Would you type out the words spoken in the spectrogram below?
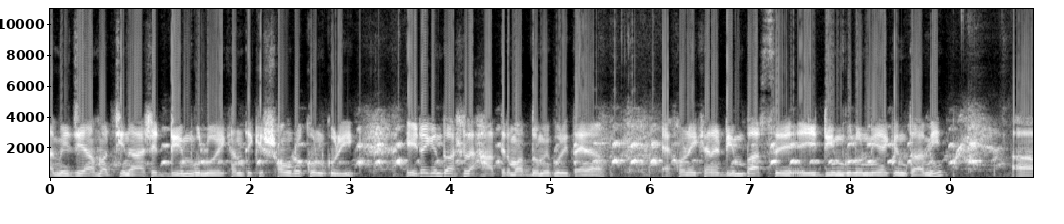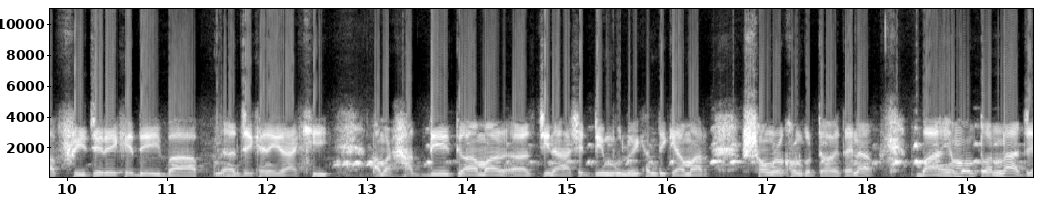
আমি যে আমার চীনা হাঁসের ডিমগুলো এখান থেকে সংরক্ষণ করি, এটা কিন্তু আসলে হাতের মাধ্যমে করি, তাই না? এখন এখানে ডিম পারছে, এই ডিমগুলো নিয়ে কিন্তু আমি ফ্রিজে রেখে দেই বা যেখানে রাখি। আমার হাত দিয়েই তো আমার চীনা হাঁসের ডিমগুলো এখান থেকে আমার সংরক্ষণ করতে হয়, তাই না? বা এমন তো না যে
